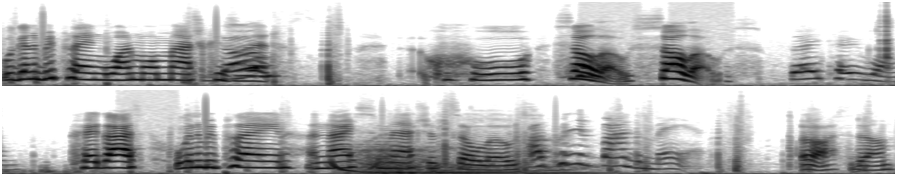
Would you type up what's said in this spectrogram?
we're gonna be playing one more match because No. it. Cool. Solos. Solos. They take one. Okay, guys, we're gonna be playing a nice match of solos. I couldn't find the man. Oh, that's dumb.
